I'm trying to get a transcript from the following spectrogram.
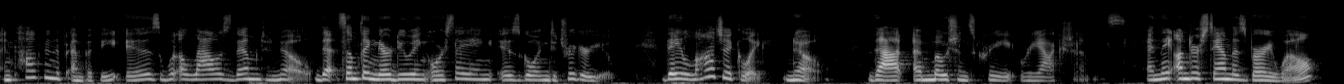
and cognitive empathy is what allows them to know that something they're doing or saying is going to trigger you. They logically know that emotions create reactions, and they understand this very well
